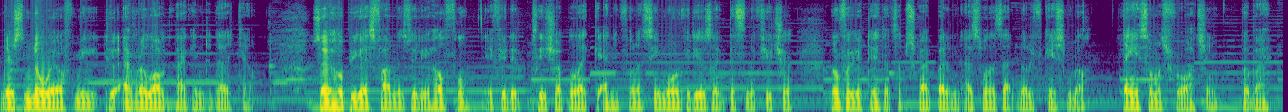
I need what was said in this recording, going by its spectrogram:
There's no way of me to ever log back into that account. So i hope you guys found this video helpful. If you did please drop a like and if you want to see more videos like this in the future don't forget to hit that subscribe button as well as that notification bell. Thank you so much for watching. Bye bye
